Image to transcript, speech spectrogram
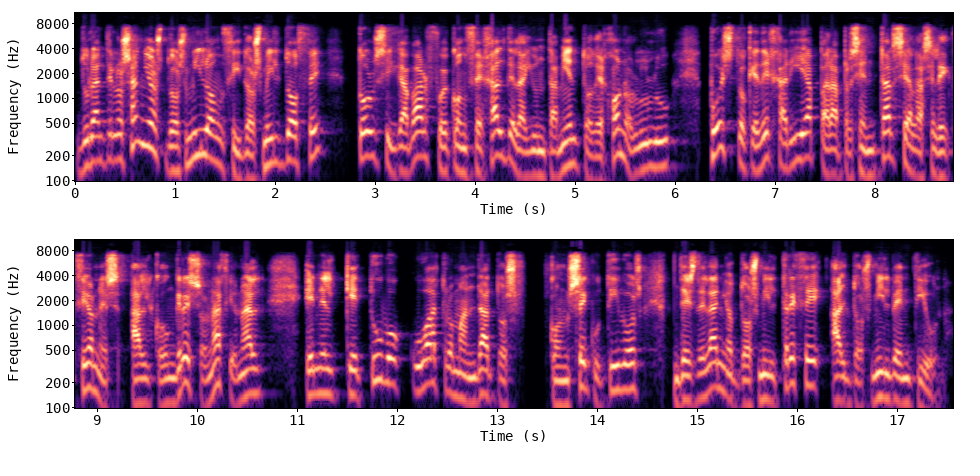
durante los años 2011 y 2012, Tulsi Gabbard fue concejal del Ayuntamiento de Honolulu, puesto que dejaría para presentarse a las elecciones al Congreso Nacional, en el que tuvo cuatro mandatos consecutivos desde el año 2013 al 2021.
